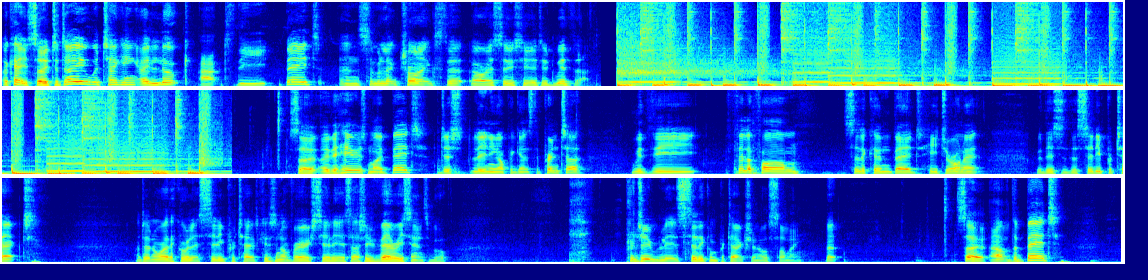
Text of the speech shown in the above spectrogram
Okay, so today we're taking a look at the bed and some electronics that are associated with that. So over here is my bed, just leaning up against the printer with the Filafarm silicon bed heater on it. With this is the Silly Protect. I don't know why they call it Silly Protect because it's not very silly, it's actually very sensible presumably it's silicon protection or something. But so out of the bed,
